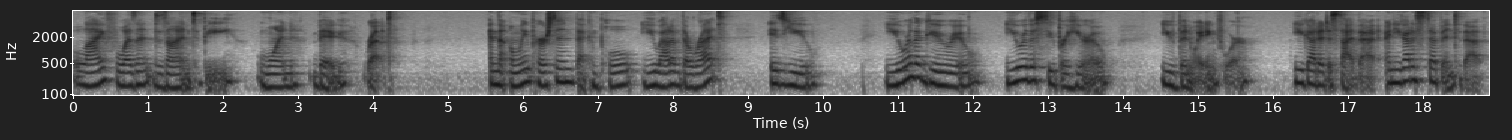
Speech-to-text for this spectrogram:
Life wasn't designed to be one big rut. And the only person that can pull you out of the rut is you. You are the guru, you are the superhero you've been waiting for. You got to decide that and you got to step into that.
